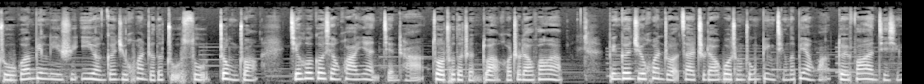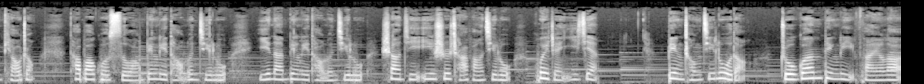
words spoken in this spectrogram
主观病历是医院根据患者的主诉、症状，结合各项化验检查做出的诊断和治疗方案。并根据患者在治疗过程中病情的变化，对方案进行调整。它包括死亡病例讨论记录、疑难病例讨论记录、上级医师查房记录、会诊意见、病程记录等。主观病例反映了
